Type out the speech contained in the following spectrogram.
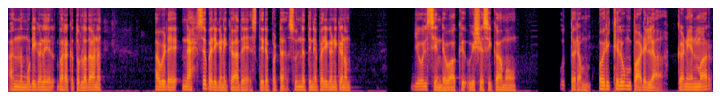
അന്ന് മുടികളയൽ വറക്കത്തുള്ളതാണ്. അവിടെ നഹ്സ് പരിഗണിക്കാതെ സ്ഥിരപ്പെട്ട സുന്നത്തിനെ പരിഗണിക്കണം. ജ്യോത്സ്യന്റെ വാക്ക് വിശ്വസിക്കാമോ? ഉത്തരം ഒരിക്കലും പാടില്ല. കണിയന്മാർ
